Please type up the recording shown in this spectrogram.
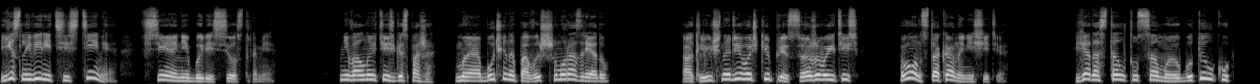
Если верить системе, все они были сестрами. «Не волнуйтесь, госпожа, мы обучены по высшему разряду». «Отлично, девочки, присаживайтесь. Вон, стаканы несите». Я достал ту самую бутылку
